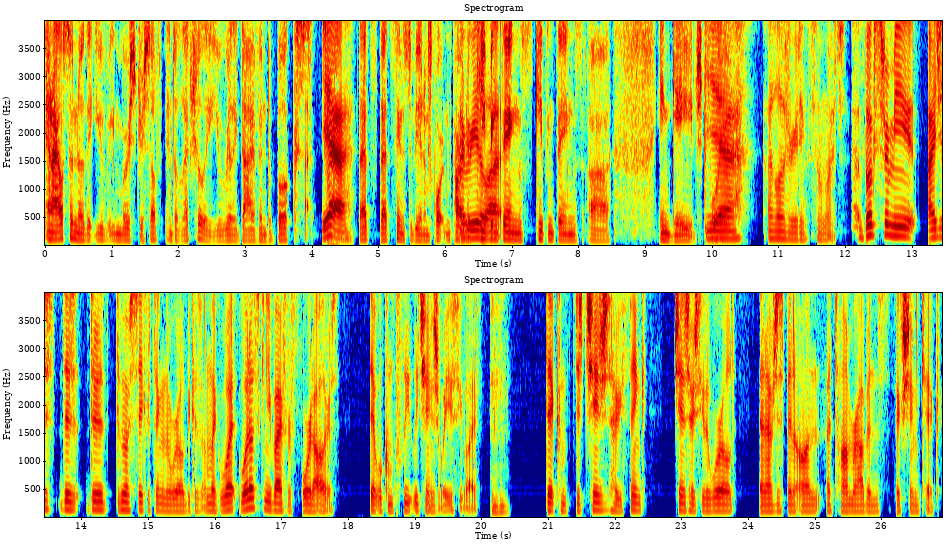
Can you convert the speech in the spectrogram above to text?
And I also know that you've immersed yourself intellectually. You really dive into books. Yeah. That's that seems to be an important part I of keeping things keeping things uh engaged for Yeah. I love reading so much. Uh, Books for me, I just there's they're the most sacred thing in the world because I'm like, what what else can you buy for four dollars that will completely change the way you see life? Mhm. That com- just changes how you think, changes how you see the world. And I've just been on a Tom Robbins fiction kick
